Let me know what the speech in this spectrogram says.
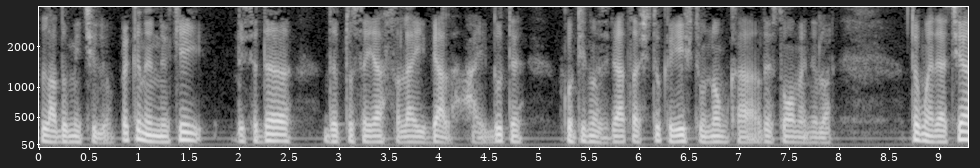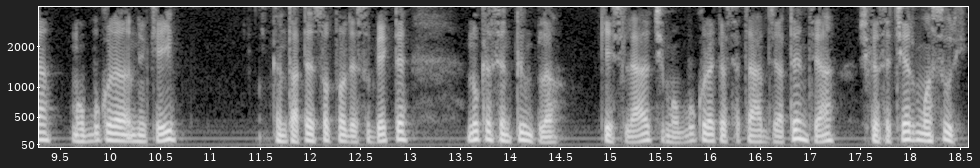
la domiciliu. Pe când în UK li se dă dreptul să iasă la iveală. Hai, du-te, continuă viața și tu că ești un om ca restul oamenilor. Tocmai de aceea mă bucură în UK când tratez tot felul de subiecte, nu că se întâmplă chestiile alea, ci mă bucură că se trage atenția și că se cer măsuri.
